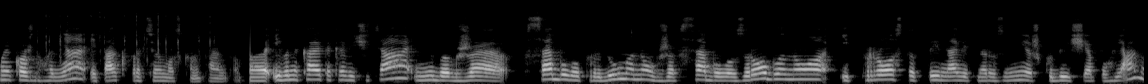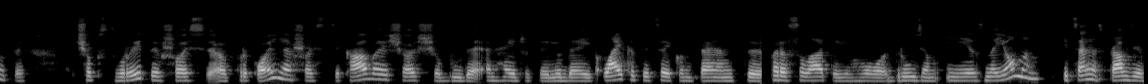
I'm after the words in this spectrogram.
ми кожного дня і так працюємо з контентом. Е, І виникає таке відчуття, ніби вже все було придумано, вже все було зроблено, і просто ти навіть не розумієш, куди ще поглянути, щоб створити щось е, прикольне, щось цікаве, щось, що буде енгейджити людей, лайкати цей контент, пересилати його друзям і знайомим. І це насправді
